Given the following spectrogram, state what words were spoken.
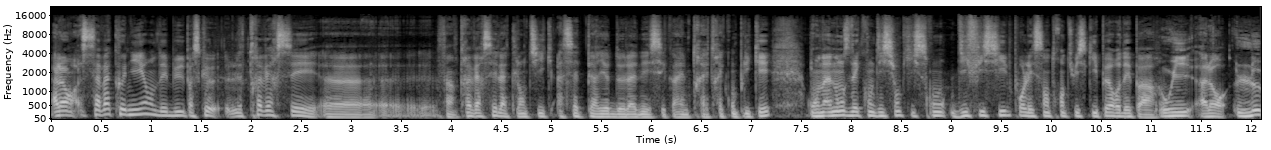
Alors, ça va cogner en début parce que le traverser, euh, euh, enfin traverser l'Atlantique à cette période de l'année, c'est quand même très très compliqué. On annonce des conditions qui seront difficiles pour les 138 skippers au départ. Oui, alors le,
